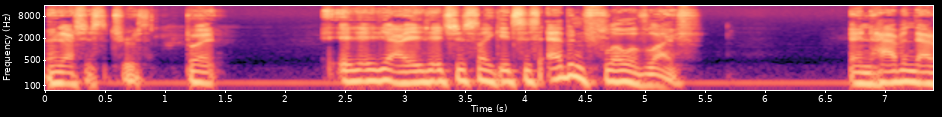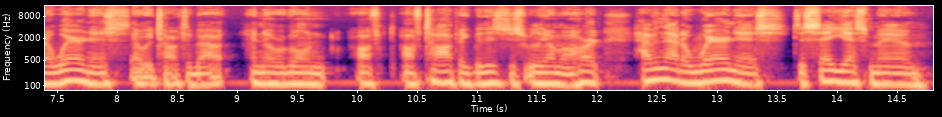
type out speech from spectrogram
and that's just the truth. But it, it- yeah, it, it's just like it's this ebb and flow of life, and having that awareness that we talked about. I know we're going off off topic, but this is just really on my heart. Having that awareness to say yes, ma'am,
